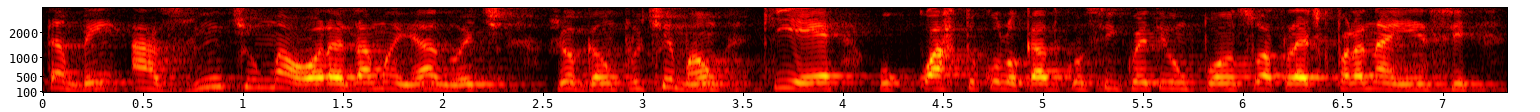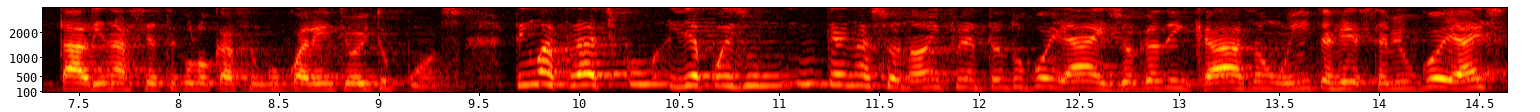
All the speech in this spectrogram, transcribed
também às 21 horas da manhã à noite, jogão pro Timão, que é o quarto colocado com 51 pontos. O Atlético Paranaense tá ali na sexta colocação com 48 pontos. Tem o Atlético e depois um Internacional enfrentando o Goiás, jogando em casa, o um Inter recebe o Goiás.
